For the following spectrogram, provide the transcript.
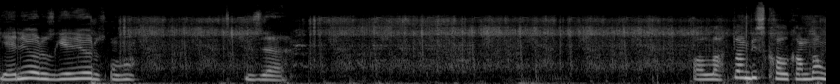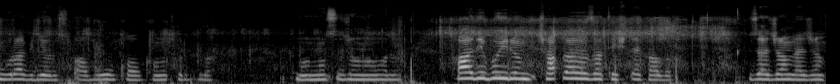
Geliyoruz geliyoruz. Aha. Güzel. Allah'tan biz kalkandan vurabiliyoruz. Aa, bu kalkanı kırdılar. Lan nasıl canavarlar. Hadi buyurun. Çapraz ateşte kaldık. Güzel can vereceğim.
